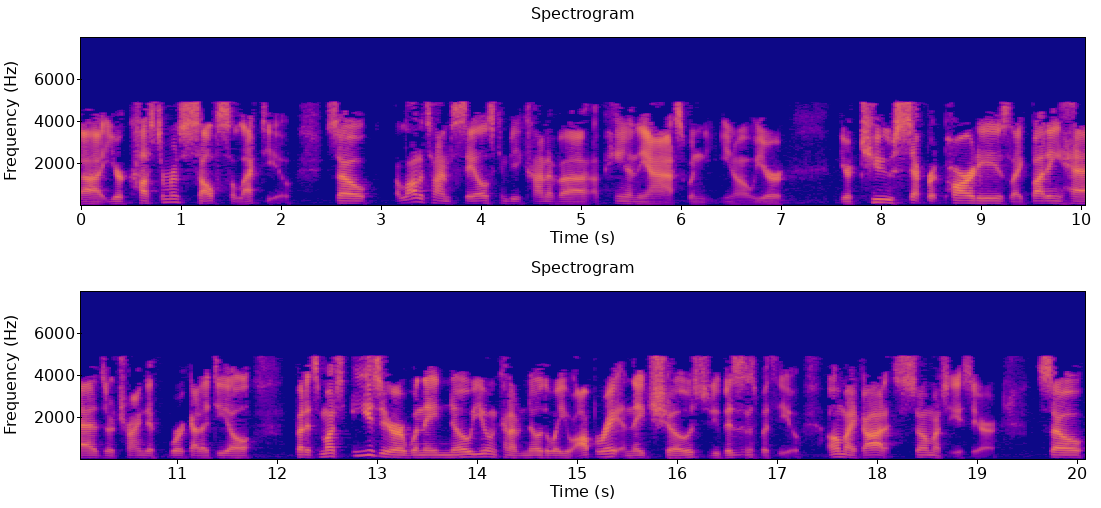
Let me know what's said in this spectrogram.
uh, your customers self-select you. So a lot of times sales can be kind of a, a pain in the ass when you know you're you're two separate parties like butting heads or trying to work out a deal. But it's much easier when they know you and kind of know the way you operate and they chose to do business with you. Oh my God, it's so much easier. So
